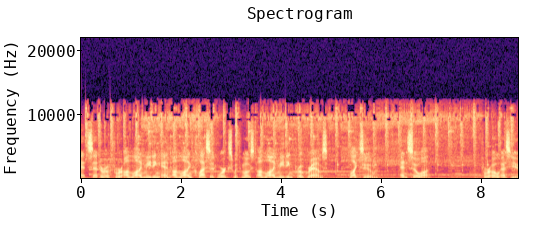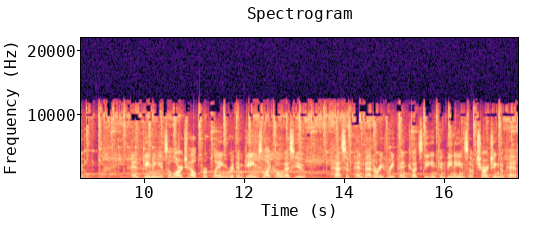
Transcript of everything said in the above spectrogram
etc. for online meeting and online class it works with most online meeting programs, like Zoom, and so on. For OSU and gaming it's a large help for playing rhythm games like OSU, passive pen battery free pen cuts the inconvenience of charging the pen.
